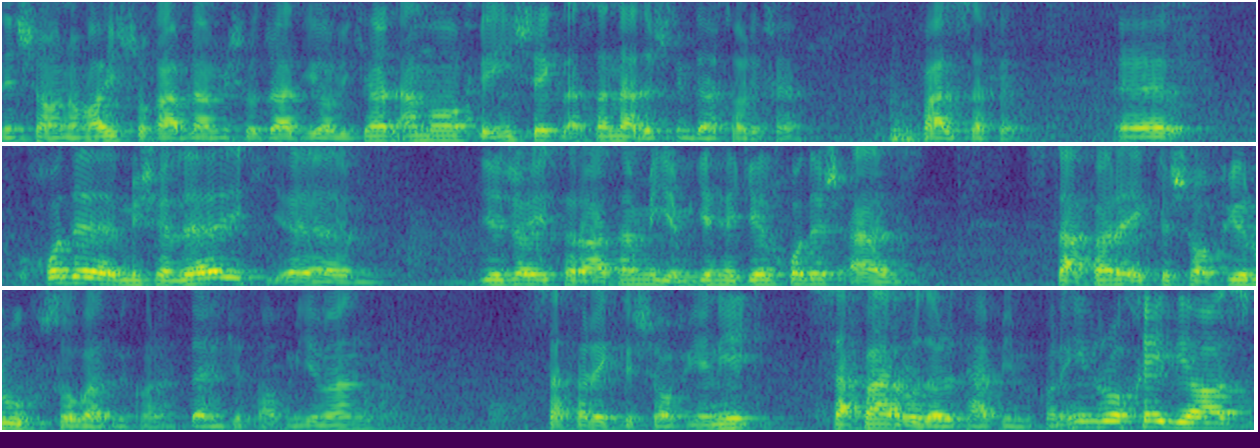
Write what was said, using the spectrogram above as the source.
نشانه هایش رو قبلا می‌شد ردیابی کرد اما به این شکل اصلا نداشتیم در تاریخ فلسفه. خود میشله یه جایی صراحتا میگه میگه هگل خودش از سفر اکتشافی روح صحبت می‌کنه در این کتاب. میگه من سفر اکتشافی یعنی یک سفر رو داره تعبیر می‌کنه. این رو خیلی از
